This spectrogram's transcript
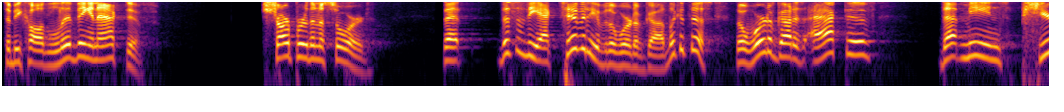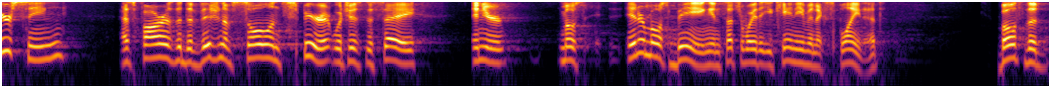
to be called living and active, sharper than a sword. That this is the activity of the Word of God. Look at this. The Word of God is active. That means piercing as far as the division of soul and spirit, which is to say, in your most innermost being in such a way that you can't even explain it, both the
